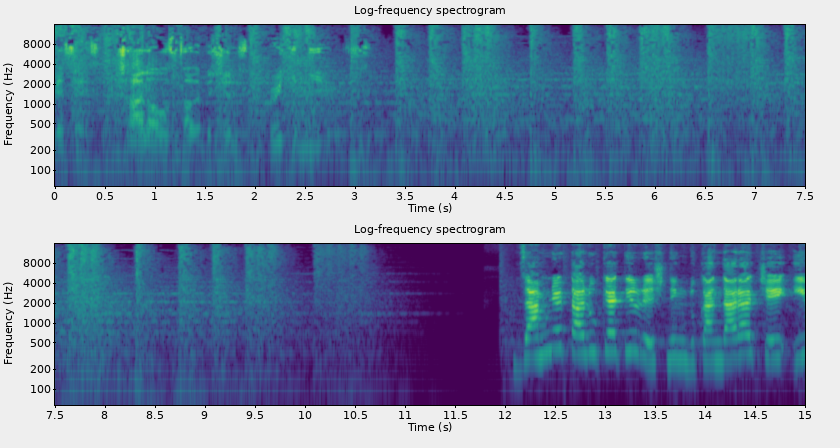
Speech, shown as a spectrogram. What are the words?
This is Channels Television's breaking news. Jamner तालुक्यातील रेशनिंग दुकानदाराचे ई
